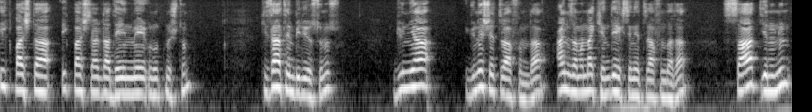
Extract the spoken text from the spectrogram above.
İlk başta ilk başlarda değinmeyi unutmuştum. Ki zaten biliyorsunuz dünya güneş etrafında aynı zamanda kendi ekseni etrafında da saat yönünün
